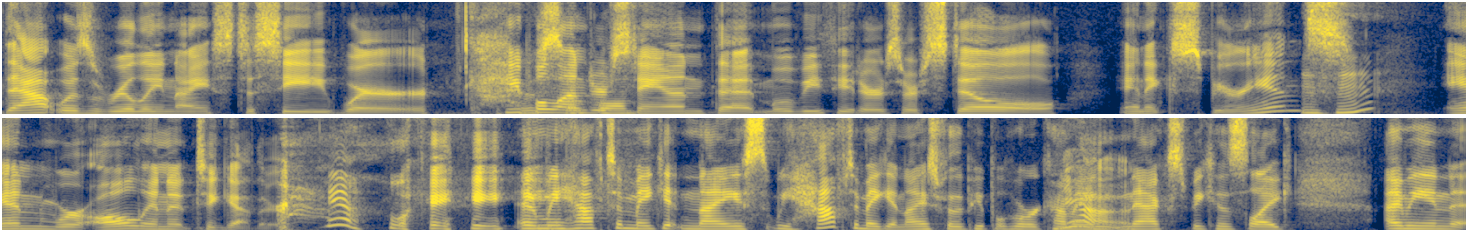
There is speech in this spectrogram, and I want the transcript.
that was really nice to see where God, people so cool. understand that movie theaters are still an experience Mhm. and we're all in it together Yeah. like, and we have to make it nice we have to make it nice for the people who are coming Yeah. next because like i mean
